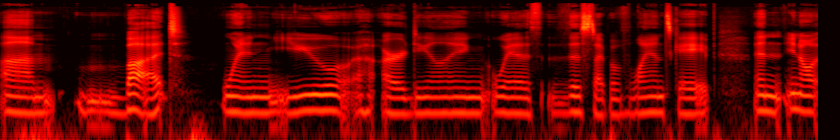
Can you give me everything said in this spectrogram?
Um, but when you uh, are dealing with this type of landscape, and you know,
